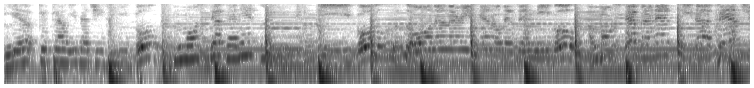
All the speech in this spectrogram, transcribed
Here to tell you that she's evil, most definitely evil. The one on her is an evil, most definitely the tension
